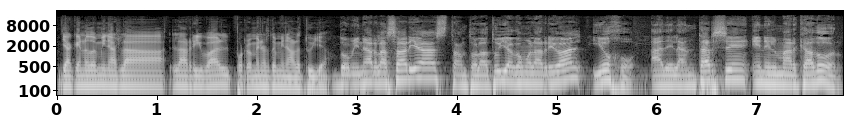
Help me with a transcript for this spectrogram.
ya que no dominas la, la rival, por lo menos domina la tuya. dominar las áreas, tanto la tuya como la rival, y ojo, adelantarse en el marcador.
